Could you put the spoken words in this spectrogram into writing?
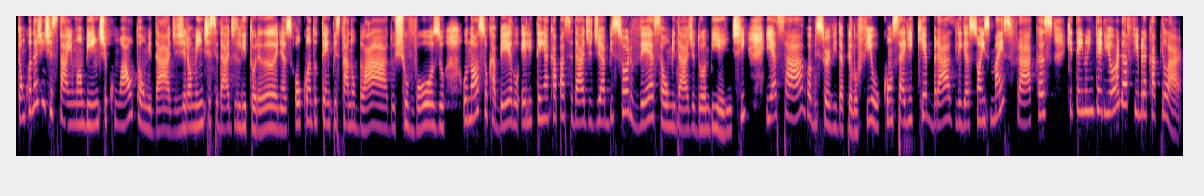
Então, quando a gente está em um ambiente com alta umidade, geralmente cidades litorâneas, ou quando o tempo está nublado, chuvoso, o nosso cabelo ele tem a capacidade de absorver essa umidade do ambiente e essa água absorvida pelo fio consegue quebrar as ligações mais fracas que tem no interior da fibra capilar.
